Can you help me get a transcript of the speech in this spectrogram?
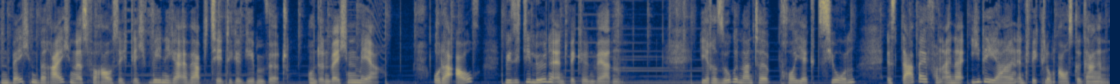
in welchen Bereichen es voraussichtlich weniger Erwerbstätige geben wird und in welchen mehr. Oder auch, wie sich die Löhne entwickeln werden. Ihre sogenannte Projektion ist dabei von einer idealen Entwicklung ausgegangen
